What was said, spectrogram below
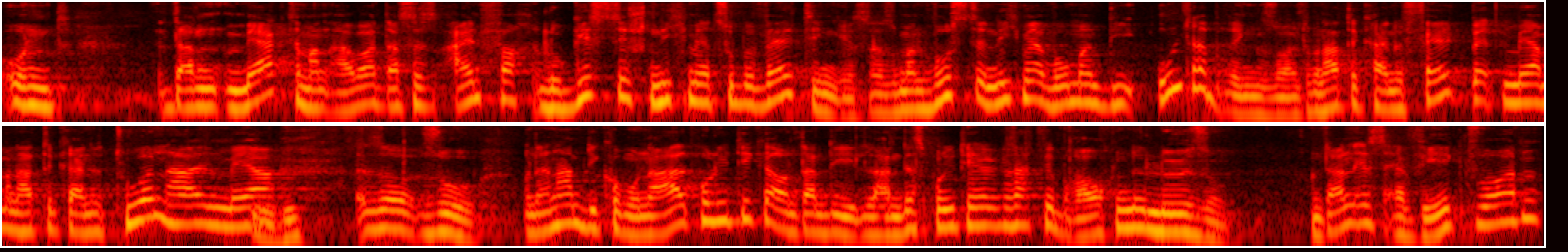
und dann merkte man aber, dass es einfach logistisch nicht mehr zu bewältigen ist. Also man wusste nicht mehr, wo man die unterbringen sollte. Man hatte keine Feldbetten mehr, man hatte keine Turnhallen mehr. Mhm. Also so. Und dann haben die Kommunalpolitiker und dann die Landespolitiker gesagt, wir brauchen eine Lösung. Und dann ist erwägt worden,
